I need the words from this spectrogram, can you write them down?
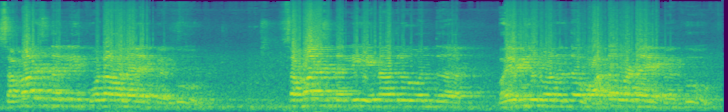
ಸಮಾಜದಲ್ಲಿ ಕೋಲಾಹಲ ಇರಬೇಕು. ಸಮಾಜದಲ್ಲಿ ಏನಾದ್ರೂ ಒಂದು ಭಯಭೀತವಾದಂತ ವಾತಾವರಣ ಇರಬೇಕು.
